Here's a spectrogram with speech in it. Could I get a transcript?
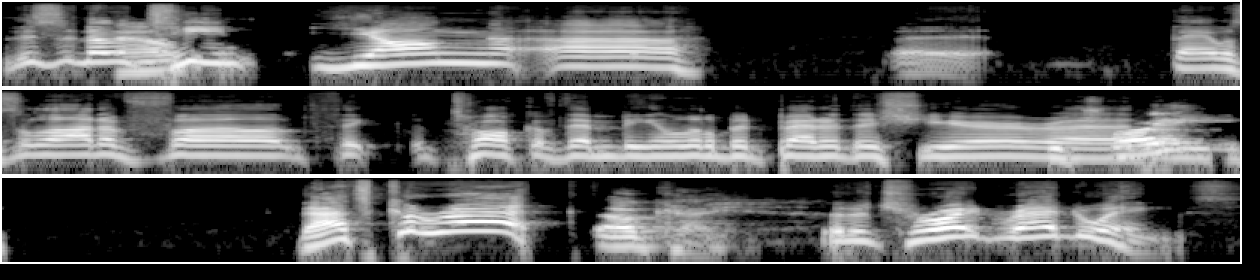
this is another No? team, young. Uh, uh, there was a lot of uh, th- talk of them being a little bit better this year. Uh, they- that's correct. Okay, The Detroit Red Wings.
